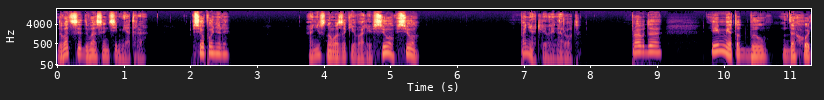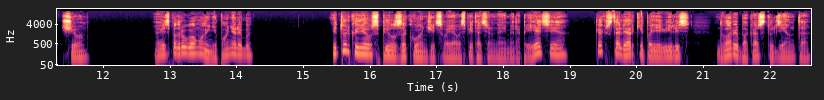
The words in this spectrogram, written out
22 сантиметра. Все поняли? Они снова закивали. Все, все. Понятливый народ. Правда, и метод был доходчивым. А ведь по-другому и не поняли бы. И только я успел закончить свое воспитательное мероприятие, как в столярке появились два рыбака-студента,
